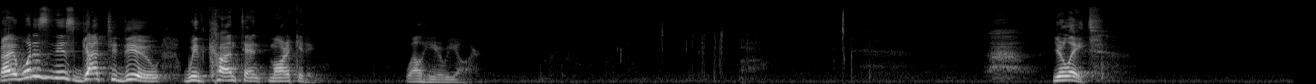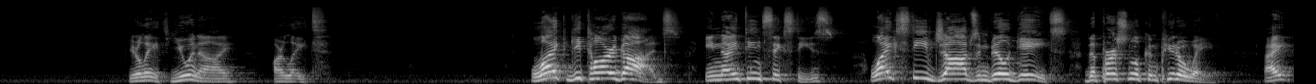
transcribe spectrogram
right? What has this got to do with content marketing? Well, here we are. You're late. You're late. You and I are late. Like guitar gods in 1960s, like Steve Jobs and Bill Gates, the personal computer wave, right?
